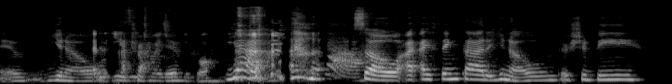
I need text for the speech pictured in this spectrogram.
Uh, you know attractive yeah, yeah. so I, I think that you know there should be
